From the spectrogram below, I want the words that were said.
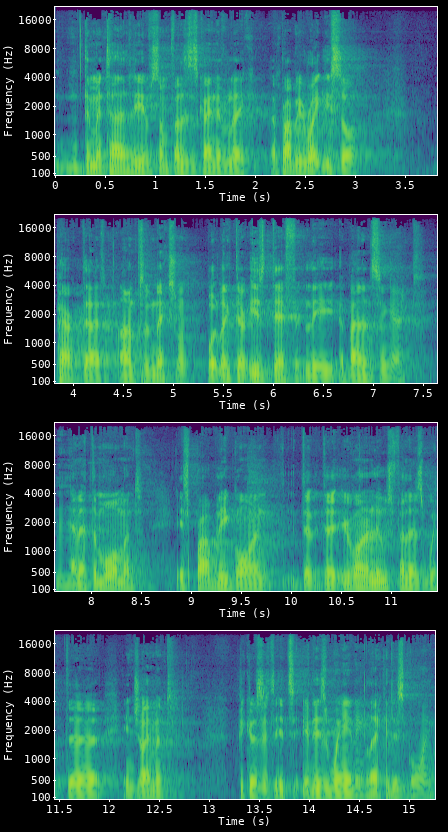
the mentality of some fellas is kind of like, and probably rightly so, park that onto the next one. But like there is definitely a balancing act, and at the moment, it's probably going. The, the, you're going to lose fellas with the enjoyment because it's it's it is waning like it is going.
